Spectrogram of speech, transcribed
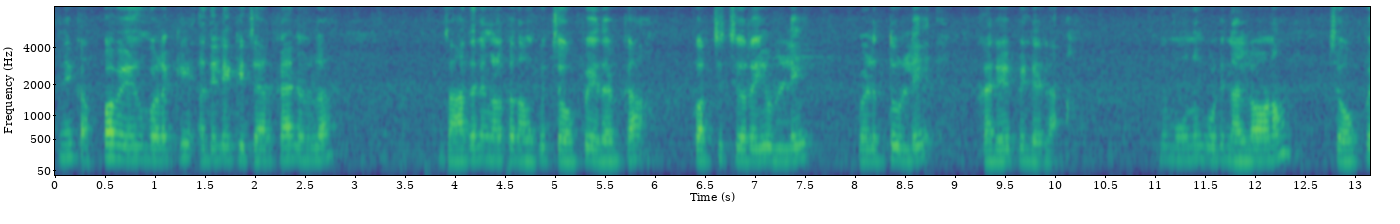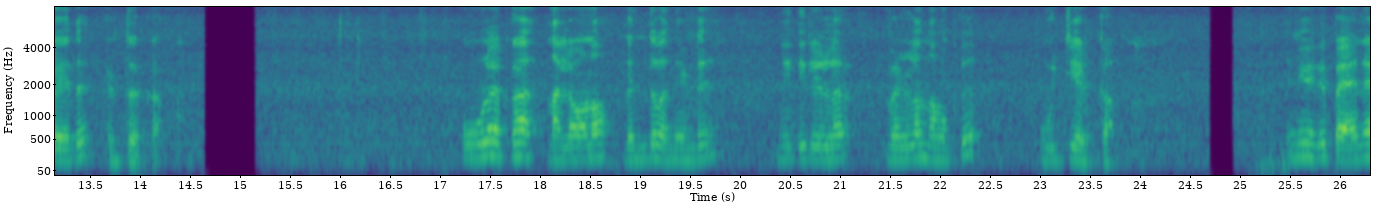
ഇനി കപ്പ വേകുമ്പോഴേക്ക് അതിലേക്ക് ചേർക്കാനുള്ള സാധനങ്ങളൊക്കെ നമുക്ക് ചോപ്പ് ചെയ്തെടുക്കാം. കുറച്ച് ചെറിയ ഉള്ളി വെളുത്തുള്ളി കറിവേപ്പിന്റെ ഇല. ഇത് മൂന്നും കൂടി നല്ലോണം ചോപ്പ് ചെയ്ത് എടുത്ത് വെക്കാം. പൂളയൊക്കെ നല്ലോണം വെന്ത് വന്നിട്ടുണ്ട്. ഇനി ഇതിലുള്ള വെള്ളം നമുക്ക് ഊറ്റിയെടുക്കാം. ഇനി ഒരു പാന്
